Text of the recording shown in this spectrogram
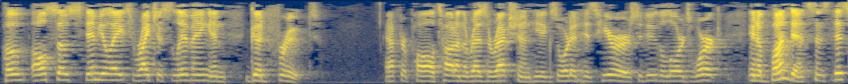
Hope also stimulates righteous living and good fruit. After Paul taught on the resurrection, he exhorted his hearers to do the Lord's work in abundance, since this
